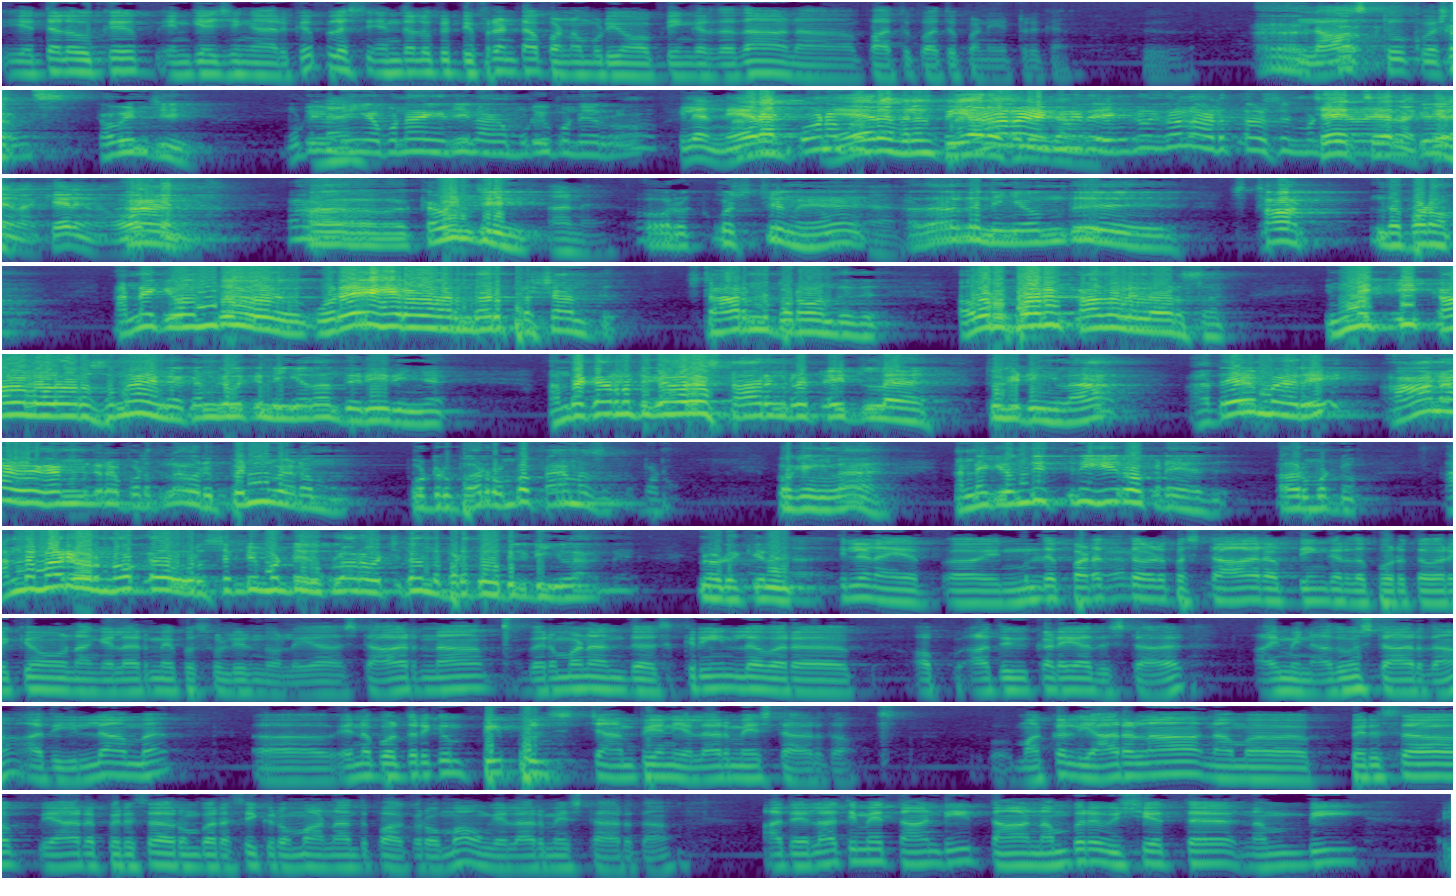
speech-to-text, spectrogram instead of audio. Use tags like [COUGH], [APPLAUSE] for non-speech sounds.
எந்த அளவுக்கு என்கேஜிங்காக இருக்குது ப்ளஸ் எந்த அளவுக்கு டிஃப்ரெண்ட்டாக பண்ண முடியும் அப்படிங்கிறத தான் நான் பார்த்து பார்த்து பண்ணிட்டு இருக்கேன் லாஸ்ட் டூ கொஸ்டின்ஸ் கவின்ஜி முடிவு நீங்க பண்ணாங்க ஜி நாங்க முடிவு பண்ணிடுறோம். இல்ல நேரம் போன நேரம் இல்லைன்னு பிஆர் எங்களுக்கு எங்களுக்கு தானே அடுத்த வருஷம் சரி சரி நான் கேளுங்க கேளுங்க ஓகே கவின்ஜி ஒரு கொஸ்டின் அதாவது நீங்க வந்து ஸ்டார் இந்த படம். அன்னைக்கு வந்து ஒரே ஹீரோவா இருந்தார் பிரசாந்த். ஸ்டார்னு படம் வந்தது. அவர் பேரு காதல் இளவரசன். இன்னைக்கு காதல் இளவரசனா எங்க கண்களுக்கு நீங்க தான் தெரியுறீங்க. அந்த காரணத்துக்காகவே ஸ்டாருங்கிற டைட்டில் தூக்கிட்டீங்களா? அதே மாதிரி ஆணழகன்கிற படத்தில் ஒரு பெண் வேடம் போட்டிருப்பார் ரொம்ப ஃபேமஸ் அந்த படம். ஓகேங்களா? அன்னைக்கு வந்து இத்தனை ஹீரோ கிடையாது அவர் மட்டும். அந்த மாதிரி ஒரு நோக்க ஒரு சென்டிமெண்ட் இதுக்குள்ளார வச்சு தான் அந்த படத்தை ஒத்துக்கிட்டீங்களா என்னோட கேள்வி. இல்லை நான் இந்த படத்தோட இப்போ ஸ்டார் அப்படிங்கிறத பொறுத்த வரைக்கும் நாங்கள் எல்லாருமே இப்போ சொல்லியிருந்தோம் இல்லையா? ஸ்டார்னா வெறுமனே அந்த ஸ்க்ரீனில் வர அப் அது கிடையாது ஸ்டார் ஐ மீன் அதுவும் ஸ்டார் தான். அது இல்லாமல் என்னை பொறுத்த வரைக்கும் பீப்புள்ஸ் சாம்பியன் எல்லாருமே ஸ்டார் தான். மக்கள் யாரெல்லாம் நம்ம பெருசாக யாரை பெருசாக ரொம்ப ரசிக்கிறோமோ அண்ணாந்து பார்க்குறோமோ அவங்க எல்லாருமே ஸ்டார் தான். அது எல்லாத்தையுமே தாண்டி தான் நம்புகிற விஷயத்த நம்பி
